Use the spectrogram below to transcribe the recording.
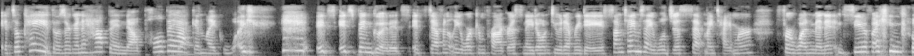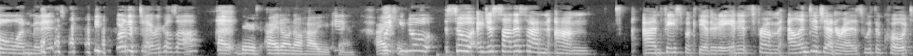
it's okay, those are gonna happen. Now pull back and like it's it's been good. It's it's definitely a work in progress, and I don't do it every day. Sometimes I will just set my timer for one minute and see if I can go one minute before the timer goes off. I, there's. I don't know how you can. I But can't. you know, so I just saw this on um, on Facebook the other day, and it's from Ellen DeGeneres with a quote.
